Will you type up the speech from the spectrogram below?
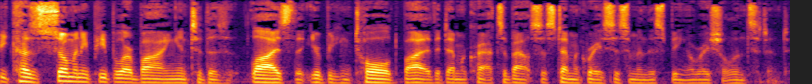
because so many people are buying into the lies that you're being told by the Democrats about systemic racism and this being a racial incident.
